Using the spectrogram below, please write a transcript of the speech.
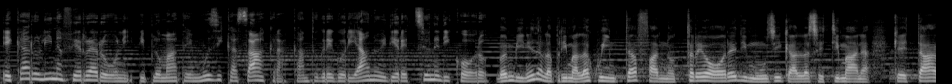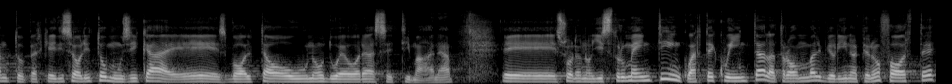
e Carolina Ferraroni, diplomata in musica sacra, canto gregoriano e direzione di coro. Bambini dalla prima alla quinta fanno tre ore di musica alla settimana, che è tanto perché di solito musica è svolta o uno o due ore a settimana. E suonano gli strumenti in quarta e quinta, la tromba, il violino e il pianoforte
